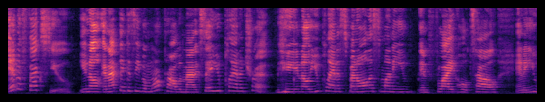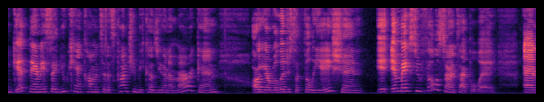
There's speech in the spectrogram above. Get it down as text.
it affects you, you know, and I think it's even more problematic. Say you plan a trip, you know, you plan to spend all this money you in flight, hotel, and then you get there and they say you can't come into this country because you're an American or your religious affiliation, it, it makes you feel a certain type of way. And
